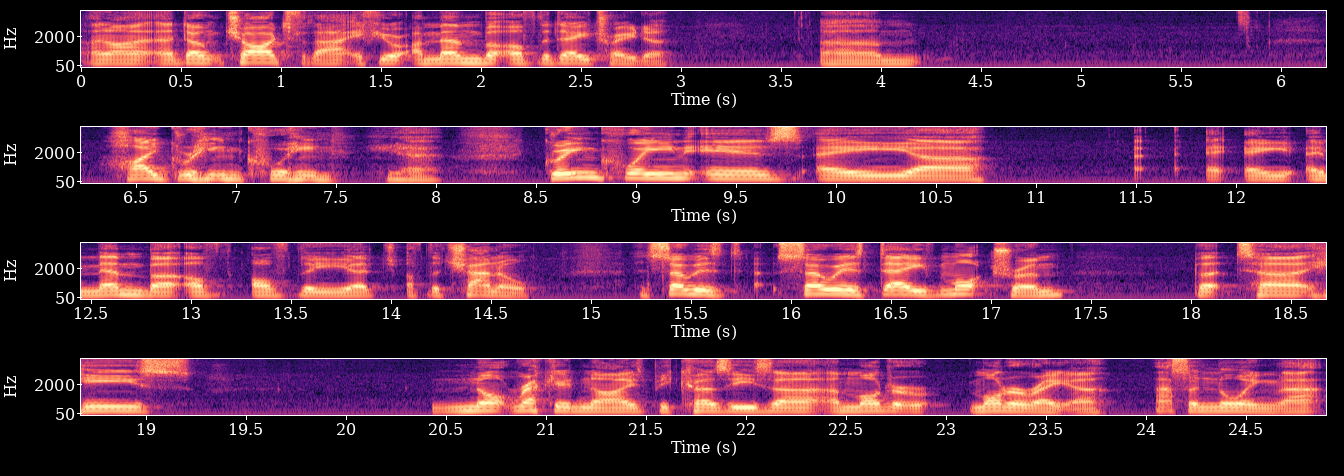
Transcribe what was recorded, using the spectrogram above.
and I, I, don't charge for that if you're a member of the Day Trader. Um, hi, Green Queen. Yeah, Green Queen is a uh, a, a member of of the uh, of the channel, and so is so is Dave Mottram, but uh, he's not recognised because he's a, a moder- moderator. That's annoying, that.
